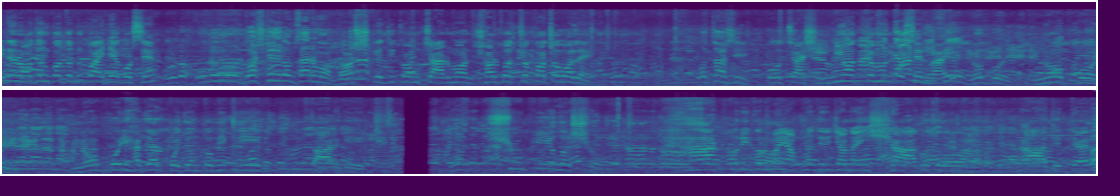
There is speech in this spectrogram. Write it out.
এটার ওজন কতটুকু আইডিয়া করছেন? দশ কেজি কম চার মন। দশ কেজি কম চার মন। সর্বোচ্চ কত বলে? পঁচাশি। পঁচাশি। নিয়ত কেমন করছেন ভাই? নব্বই। নব্বই। নব্বই হাজার পর্যন্ত বিক্রির টার্গেট দর্শক হাট পরিক্রমায় আপনাদের জানাই স্বাগত। আজ তেরো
